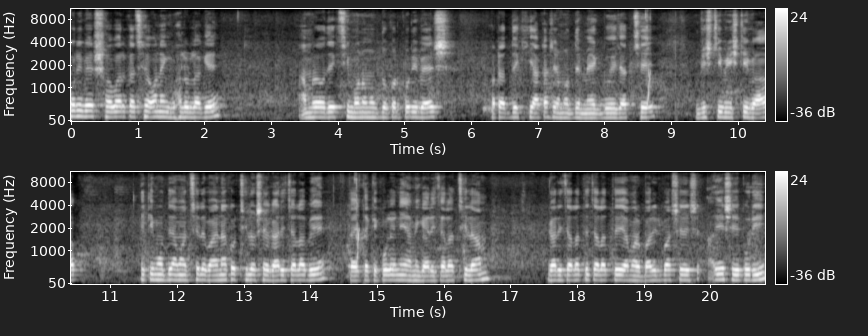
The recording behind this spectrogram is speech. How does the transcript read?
পরিবেশ সবার কাছে অনেক ভালো লাগে। আমরাও দেখছি মনোমুগ্ধকর পরিবেশ। হঠাৎ দেখি আকাশের মধ্যে মেঘ বয়ে যাচ্ছে, বৃষ্টি বৃষ্টি ভাব। ইতিমধ্যে আমার ছেলে বায়না করছিল সে গাড়ি চালাবে, তাই তাকে কোলে নিয়ে আমি গাড়ি চালাচ্ছিলাম। গাড়ি চালাতে চালাতে আমার বাড়ির পাশে এসে- পড়ি।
